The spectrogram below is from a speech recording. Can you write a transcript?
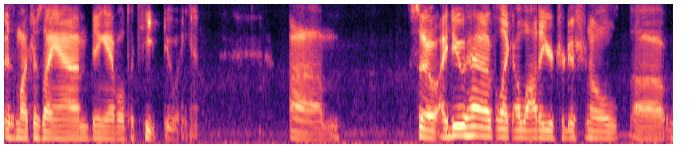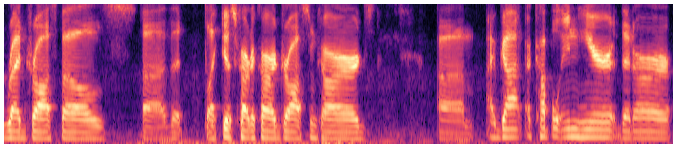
as much as I am being able to keep doing it. Um, so I do have like a lot of your traditional uh, red draw spells uh, that like discard a card, draw some cards. Um, I've got a couple in here that are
